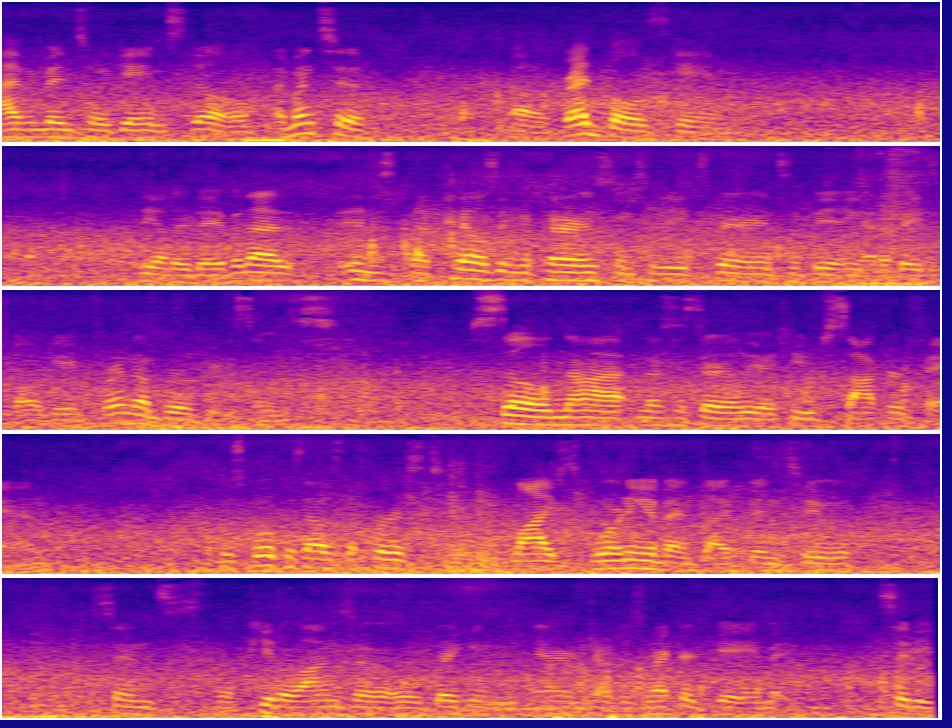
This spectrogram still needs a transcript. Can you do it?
I haven't been to a game still. I went to a Red Bulls game the other day, but that is that pales in comparison to the experience of being at a baseball game for a number of reasons. Still not necessarily a huge soccer fan. It was cool because that was the first live sporting event I've been to since the Pete Alonso breaking Aaron Judge's record game at Citi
